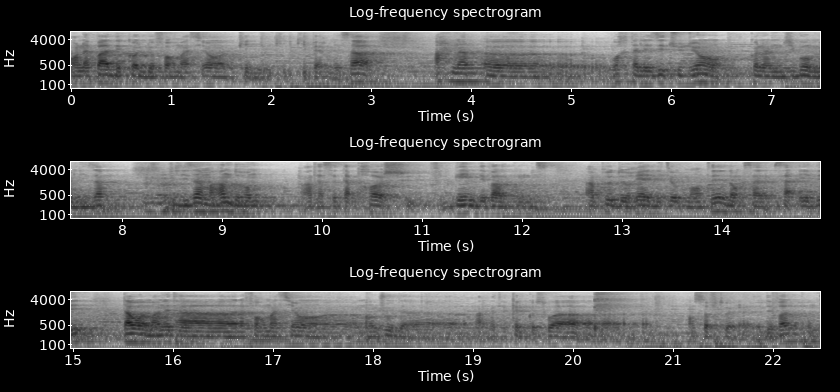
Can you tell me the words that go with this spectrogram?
on n'a pas d'école de formation qui, permet ça. Euh, les étudiants qu'on a mhm. cette approche game development un peu de réalité augmentée donc ça, ça a aidé توا معناتها la formation موجودة معناتها quel que soit en software development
